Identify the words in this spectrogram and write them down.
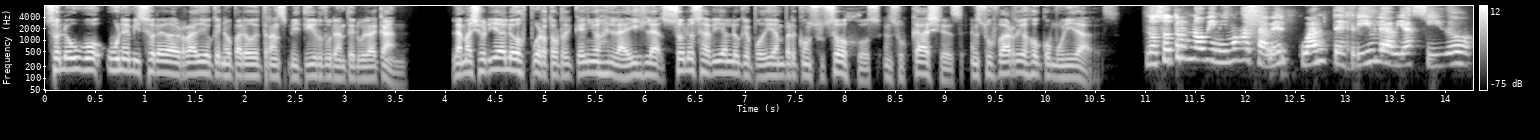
Solo hubo una emisora de radio que no paró de transmitir durante el huracán. La mayoría de los puertorriqueños en la isla solo sabían lo que podían ver con sus ojos, en sus calles, en sus barrios o comunidades. Nosotros no vinimos a saber cuán terrible había sido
